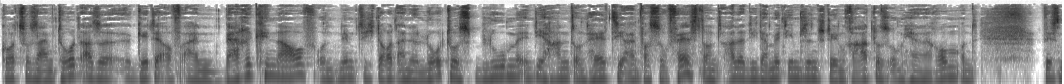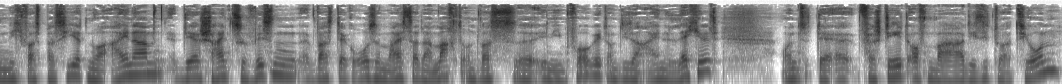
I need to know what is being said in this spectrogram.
Kurz vor seinem Tod also geht er auf einen Berg hinauf und nimmt sich dort eine Lotusblume in die Hand und hält sie einfach so fest und alle, die da mit ihm sind, stehen ratlos um ihn herum und wissen nicht, was passiert. Nur einer, der scheint zu wissen, was der große Meister da macht und was äh, in ihm vorgeht und dieser eine lächelt und der äh, versteht offenbar die Situation.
